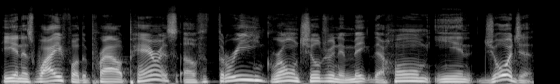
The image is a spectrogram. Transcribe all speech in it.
He and his wife are the proud parents of three grown children and make their home in Georgia.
